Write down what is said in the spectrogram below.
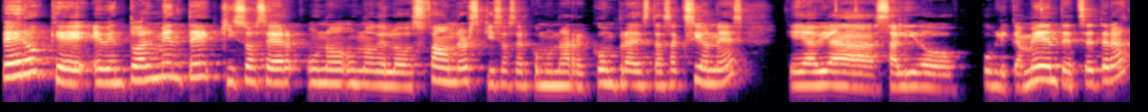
pero que eventualmente quiso hacer, uno, uno de los founders quiso hacer como una recompra de estas acciones, que ya había salido públicamente, etcétera,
